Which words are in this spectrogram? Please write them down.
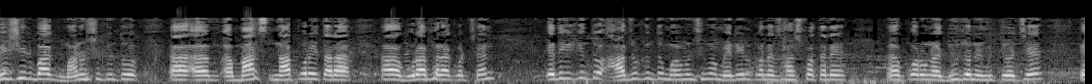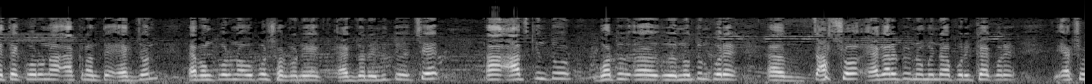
বেশিরভাগ মানুষই কিন্তু মাস্ক না পরেই তারা ঘোরাফেরা করছেন। এদিকে কিন্তু আজও কিন্তু ময়মনসিংহ মেডিকেল কলেজ হাসপাতালে করোনায় দুজনের মৃত্যু হয়েছে। এতে করোনা আক্রান্তে একজন এবং করোনা উপসর্গ নিয়ে একজনের মৃত্যু হয়েছে। আজ কিন্তু গত নতুন করে চারশো এগারোটি নমুনা পরীক্ষা করে একশো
